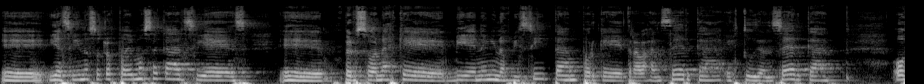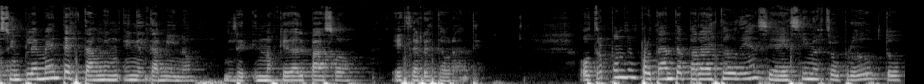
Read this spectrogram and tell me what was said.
Eh, y así nosotros podemos sacar si es eh, personas que vienen y nos visitan porque trabajan cerca, estudian cerca, o simplemente están en, el camino, nos queda el paso ese restaurante. Otro punto importante para esta audiencia es si nuestro producto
